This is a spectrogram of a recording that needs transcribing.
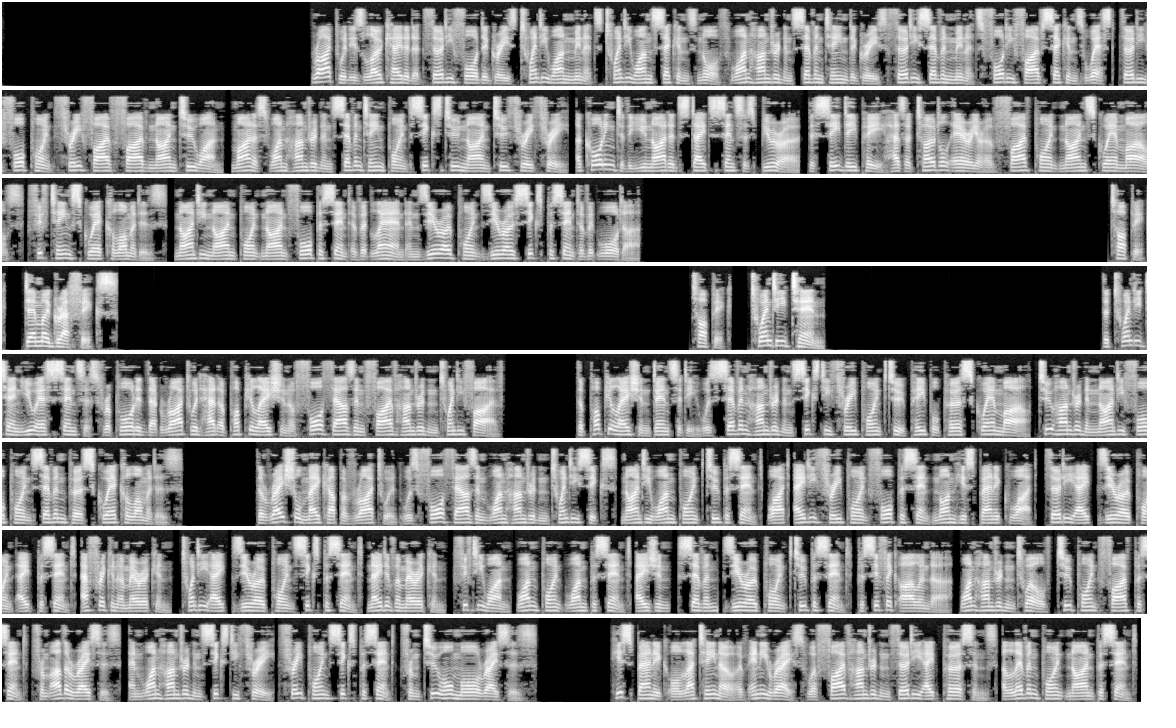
Wrightwood is located at 34 degrees 21 minutes 21 seconds north 117 degrees 37 minutes 45 seconds west 34.35591, minus 117.629233. According to the United States Census Bureau, the CDP has a total area of 5.9 square miles 15 square kilometers, 99.94% of it land and and 0.06% of it water. Topic: Demographics. Topic: 2010. The 2010 U.S. Census reported that Wrightwood had a population of 4,525. The population density was 763.2 people per square mile, 294.7 per square kilometers. The racial makeup of Wrightwood was 4126 91.2% white 83.4% non-Hispanic white 38.0.8% African American 28.0.6% Native American 51 1.1% Asian 7.0.2% Pacific Islander 112 2.5% from other races and 163 3.6 6% from two or more races. Hispanic or Latino of any race were 538 persons 11.9%.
